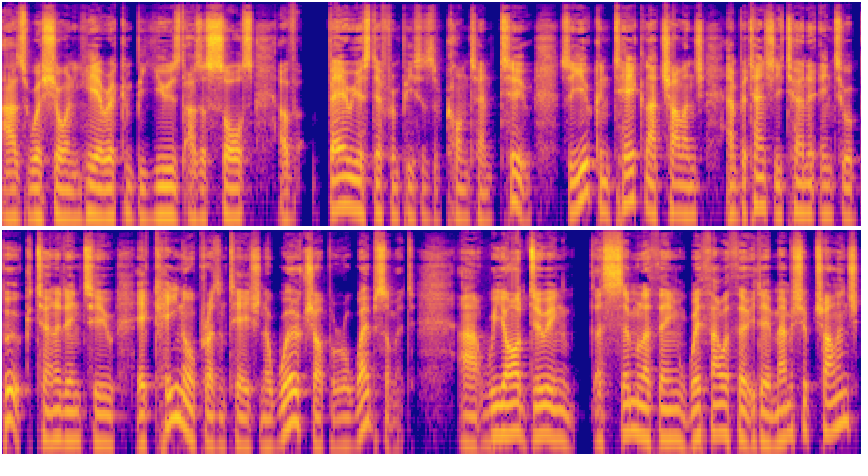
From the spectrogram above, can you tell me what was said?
as we're showing here, it can be used as a source of various different pieces of content too. So you can take that challenge and potentially turn it into a book, turn it into a keynote presentation, a workshop, or a web summit. Uh, we are doing a similar thing with our 30 day membership challenge,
